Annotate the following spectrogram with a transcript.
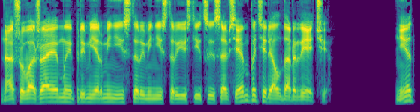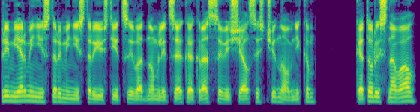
наш уважаемый премьер-министр и министр юстиции совсем потерял дар речи? Нет, премьер-министр и министр юстиции в одном лице как раз совещался с чиновником, который сновал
